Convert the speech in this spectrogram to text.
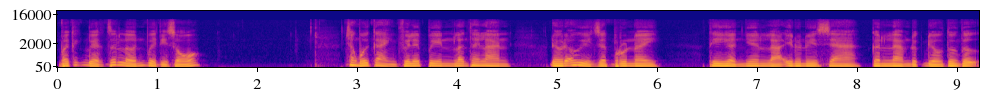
với cách biệt rất lớn về tỷ số. Trong bối cảnh Philippines lẫn Thái Lan đều đã hủy diệt Brunei thì hiển nhiên là Indonesia cần làm được điều tương tự,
